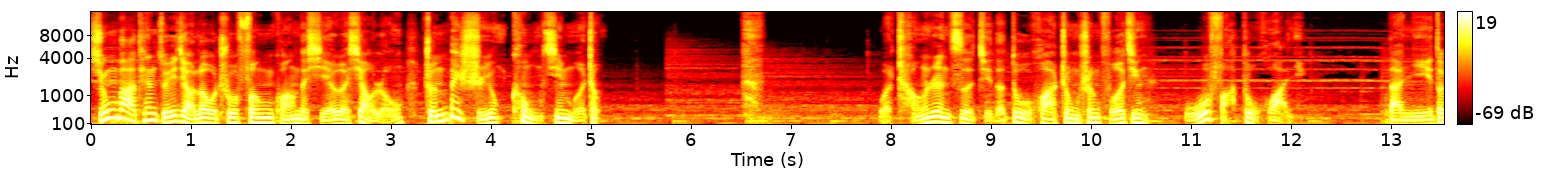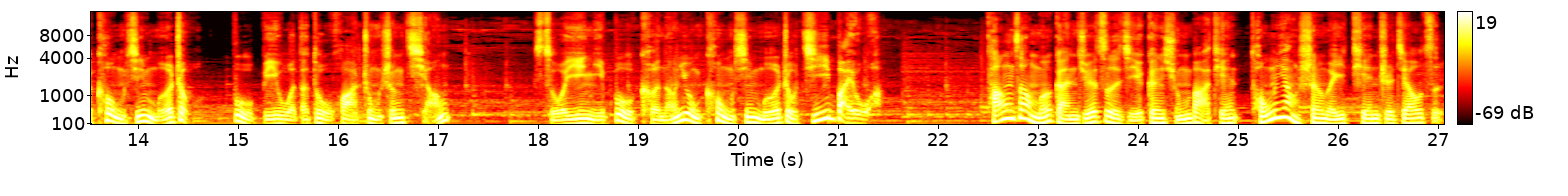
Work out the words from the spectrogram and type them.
雄霸天嘴角露出疯狂的邪恶笑容，准备使用控心魔咒。我承认自己的度化众生佛经无法度化你，但你的控心魔咒不比我的度化众生强，所以你不可能用控心魔咒击败我。唐藏魔感觉自己跟雄霸天同样身为天之骄子，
